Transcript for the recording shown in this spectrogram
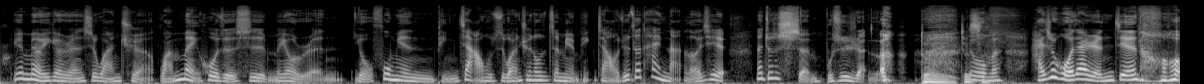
嘛，因为没有一个人是完全完美，或者是没有人有负面评价，或者是完全都是正面评价。我觉得这太难了，而且那就是神，不是人了。对，就是我们还是活在人间，然后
